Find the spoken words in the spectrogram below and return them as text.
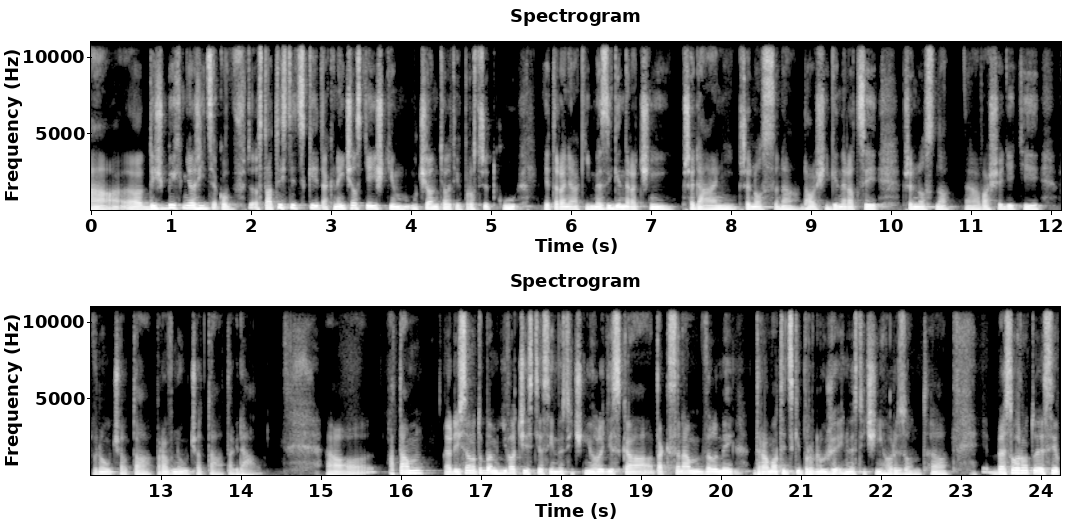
A e, když bych měl říct jako statisticky, tak nejčastěji tím účelem těchto těch prostředků je teda nějaký mezigenerační předání, přenos na další generaci, přenos na vaše děti, vnoučata, pravnoučata a tak dále. A tam když se na to budeme dívat čistě z investičního hlediska, tak se nám velmi dramaticky prodlužuje investiční horizont. Bez ohledu jestli,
